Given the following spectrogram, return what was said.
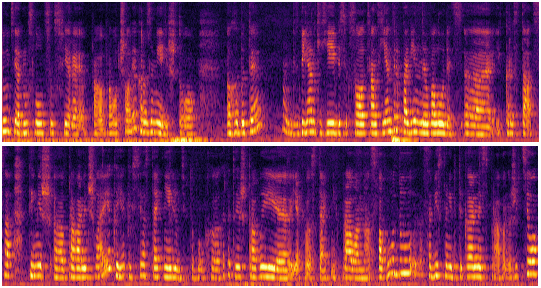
людзі адмыслоўцы ў сферы права правоў чалавека разумелі, што ЛГБТ лесбіянкі геі бісексуалы трансгендеры павінны валодаць э, і карыстацца тымі ж э, правамі чалавека як і все астатнія людзі то бок гэта тыя ж правы як і астатніх. Права на свабоду асабістую недатыкальнасць права на жыццё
